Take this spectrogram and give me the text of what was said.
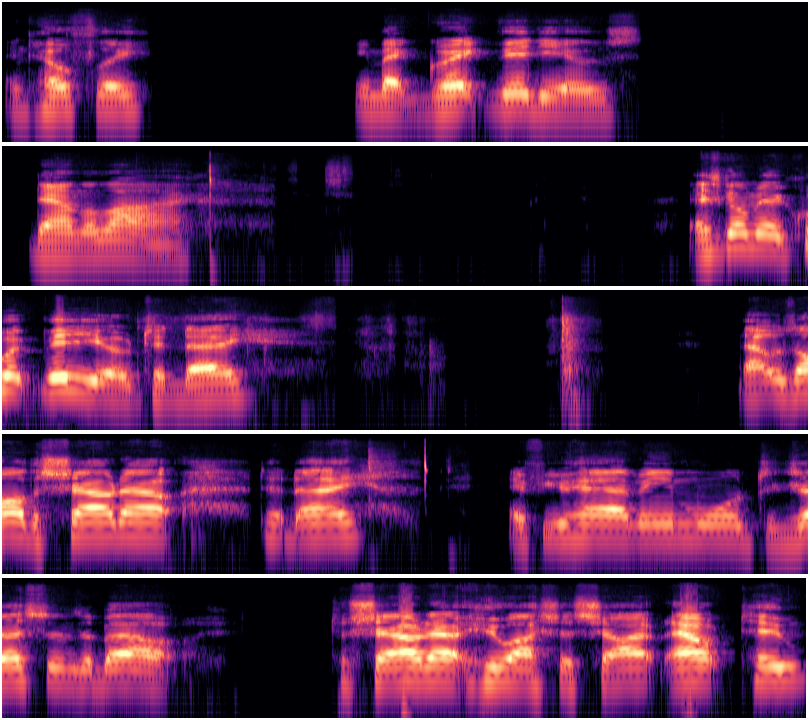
And hopefully, you make great videos down the line. It's going to be a quick video today. That was all the shout out today. If you have any more suggestions about to shout out who I should shout out to,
